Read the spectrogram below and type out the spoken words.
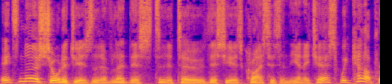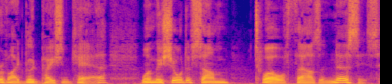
It's nurse shortages that have led this to, to this year's crisis in the NHS. We cannot provide good patient care when we're short of some 12,000 nurses.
